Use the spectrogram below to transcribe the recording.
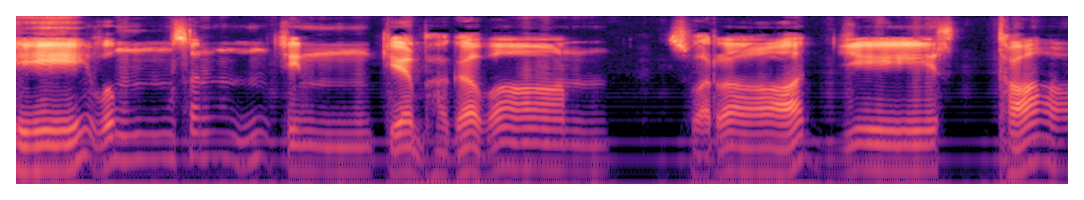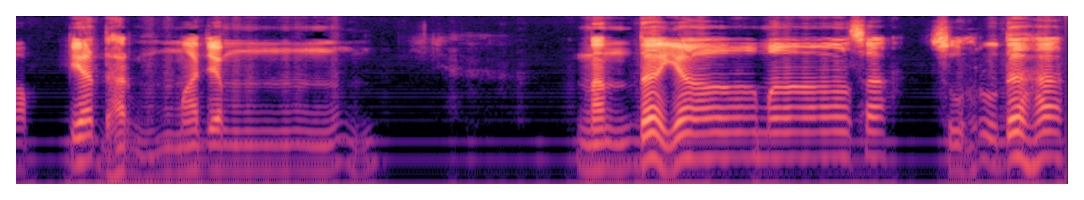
एवम् सञ्चिन्त्य भगवान् स्वराज्ये स्थाप्य धर्मजम्। नन्दयामास सुहृदः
